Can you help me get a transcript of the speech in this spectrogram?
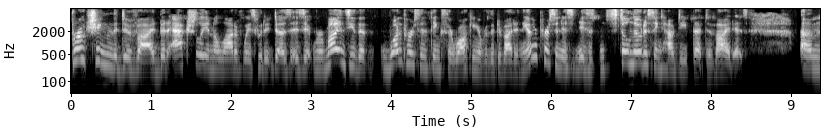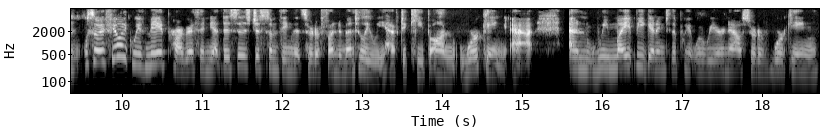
broaching the divide, but actually, in a lot of ways, what it does is it reminds you that one person thinks they're walking over the divide, and the other person is, is still noticing how deep that divide is. Um, so I feel like we've made progress, and yet this is just something that sort of fundamentally we have to keep on working at. And we might be getting to the point where we are now sort of working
